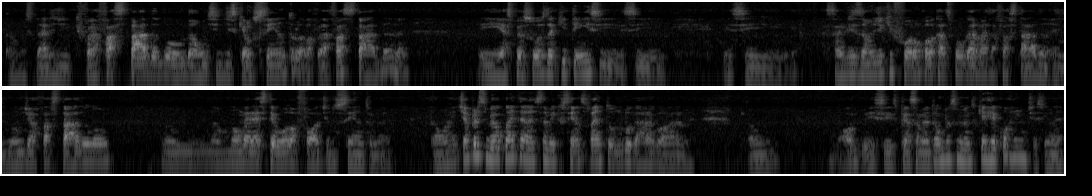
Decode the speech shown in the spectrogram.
Então, uma cidade de, que foi afastada do da onde se diz que é o centro, ela foi afastada, né? E as pessoas daqui têm esse, esse, esse essa visão de que foram colocados para um lugar mais afastado, né? E onde afastado não, não, não, não, merece ter o holofote do centro, né? Então a gente já percebeu com a internet também que o centro está em todo lugar agora, né? Então, óbvio, esse pensamento é um pensamento que é recorrente, assim, né?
